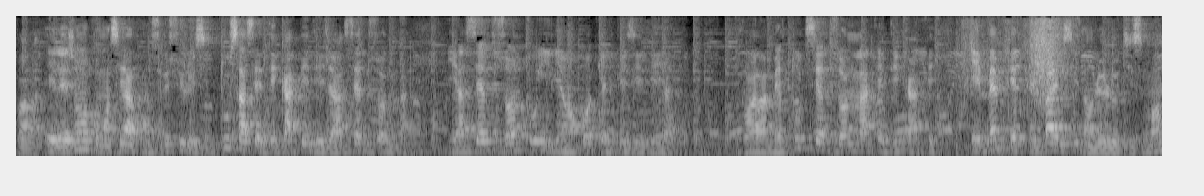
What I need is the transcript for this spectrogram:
Voilà. Et les gens ont commencé à construire sur le site. Tout ça, c'est décapé déjà, cette zone-là. Il y a cette zone où il y a encore quelques EVA. Voilà, mais toute cette zone-là est décapée. Et même quelque part ici dans le lotissement,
